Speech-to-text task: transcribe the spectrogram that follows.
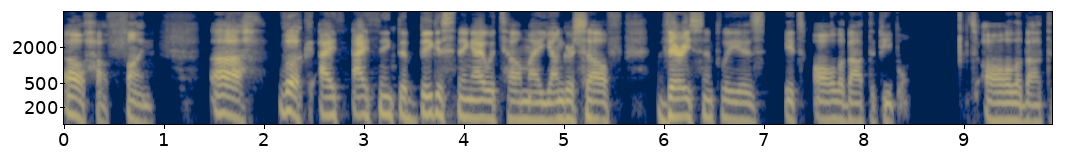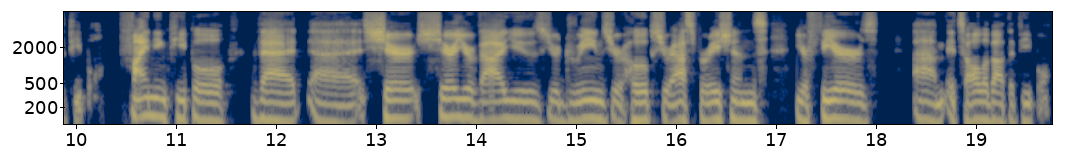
Oh, how fun. Uh, Look, I I think the biggest thing I would tell my younger self very simply is it's all about the people. It's all about the people. Finding people that uh, share share your values, your dreams, your hopes, your aspirations, your fears. Um, it's all about the people.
